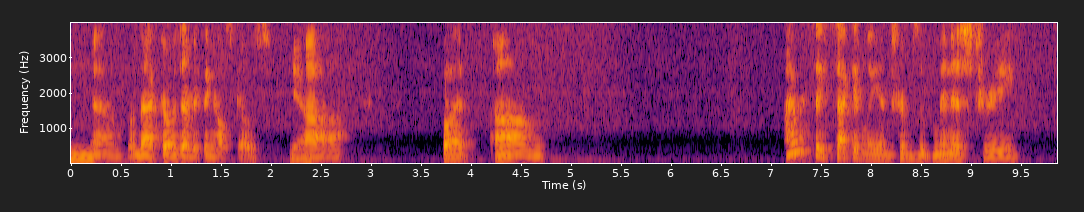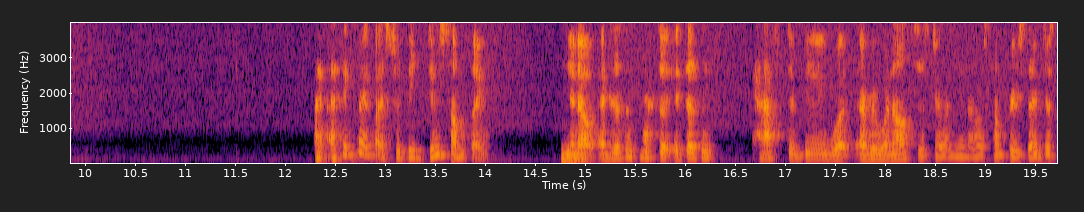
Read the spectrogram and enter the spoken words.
Mhm. Um, when that goes, everything else goes. Yeah. Uh, but um, I would say, secondly, in terms of ministry, I, I think my advice would be do something. You Mhm. know, it doesn't have to. It doesn't have to be what everyone else is doing. You know, some priests they just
